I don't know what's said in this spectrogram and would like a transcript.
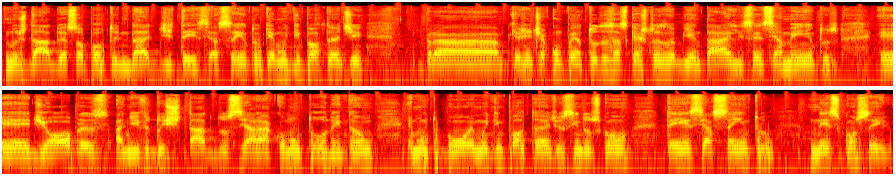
nos dado essa oportunidade de ter esse assento, que é muito importante para que a gente acompanhe todas as questões ambientais, licenciamentos é, de obras a nível do estado do Ceará como um todo. Então, é muito bom, é muito importante o Sinduscom ter esse assento nesse conselho.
